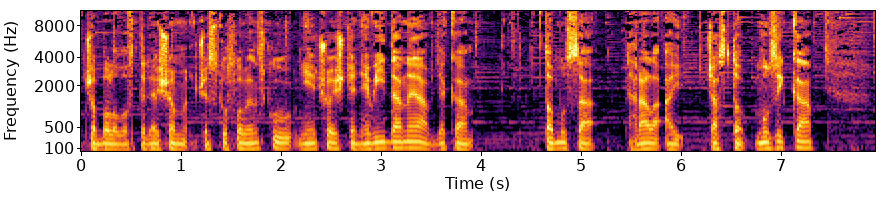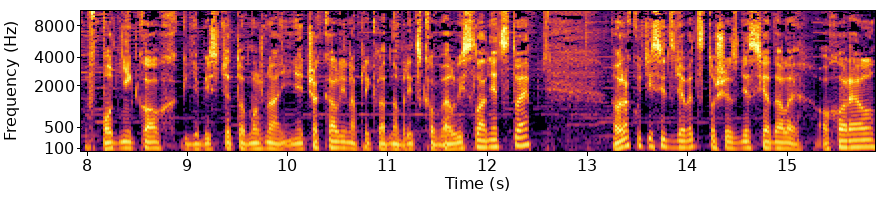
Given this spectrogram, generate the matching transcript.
čo bolo vo vtedajšom Československu niečo ešte nevýdané a vďaka tomu sa hrala aj často muzika v podnikoch, kde by ste to možno ani nečakali, napríklad na britskom veľvyslanectve v roku 1960 ale ochorel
